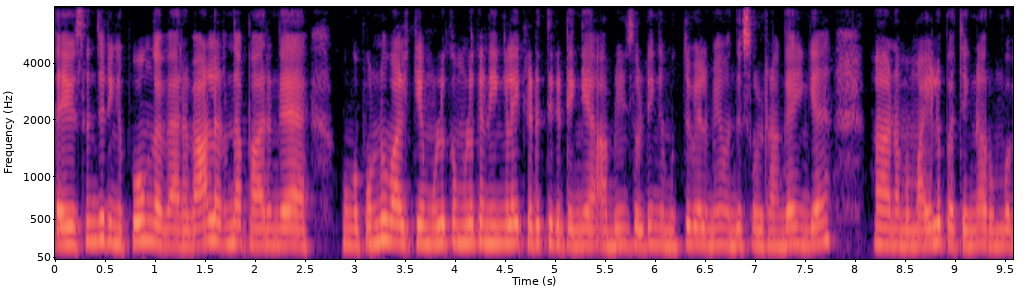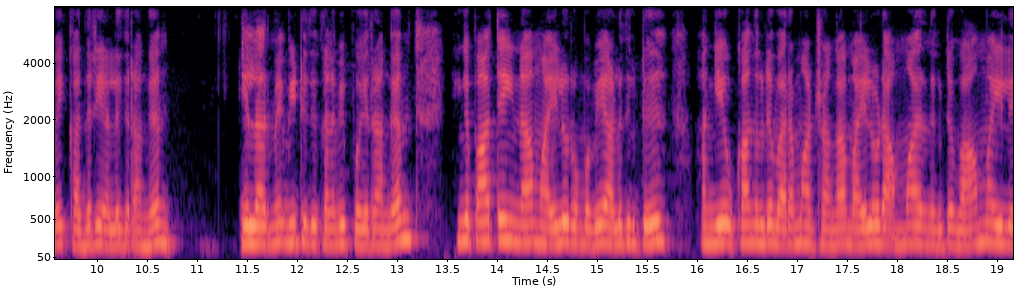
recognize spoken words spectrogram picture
தயவு செஞ்சு நீங்கள் போங்க. வேறு வேலை இருந்தால் பாருங்கள் உங்கள் பொண்ணு வாழ்க்கையை முழுக்க முழுக்க நீங்களே கெடுத்துக்கிட்டீங்க அப்படின்னு சொல்லிட்டு இங்கே முத்துவேலுமே வந்து சொல்கிறாங்க இங்கே நம்ம மயில் பார்த்திங்கன்னா ரொம்பவே கதறி அழுகிறாங்க. எல்லாருமே வீட்டுக்கு கிளம்பி போயிடுறாங்க. இங்கே பார்த்தீங்கன்னா மயிலும் ரொம்பவே அழுதுகிட்டு அங்கேயே உட்காந்துக்கிட்டு வரமாட்றாங்க. மயிலோட அம்மா இருந்துக்கிட்டு வா மயில்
